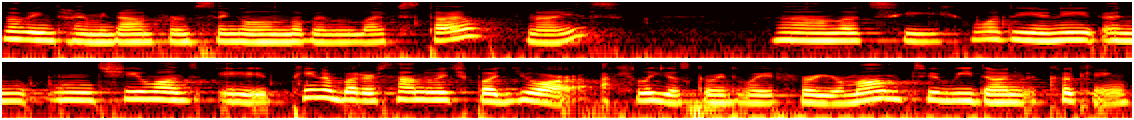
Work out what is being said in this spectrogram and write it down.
Nothing tie me down from single and loving lifestyle. Nice. Uh, let's see, what do you need? And, and, she wants a peanut butter sandwich, but you are actually just going to wait for your mom to be done cooking.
